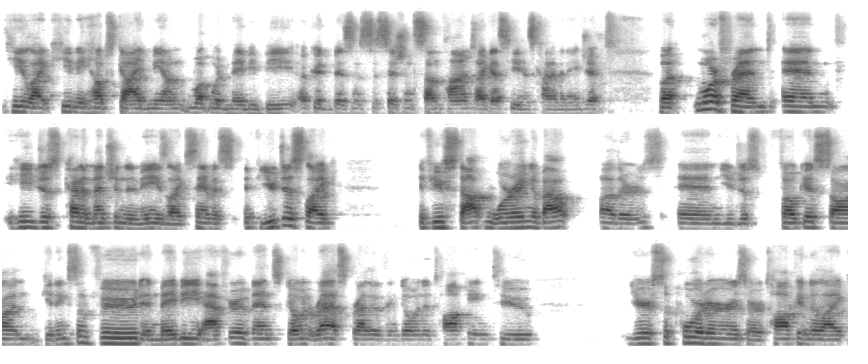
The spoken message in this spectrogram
he like he, he helps guide me on what would maybe be a good business decision. Sometimes I guess he is kind of an agent, but more friend. And he just kind of mentioned to me, he's like, Samus, if you just like if you stop worrying about others and you just focus on getting some food and maybe after events go and rest rather than going and talking to your supporters or talking to like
